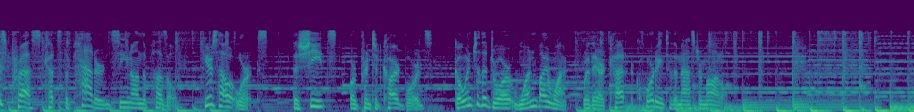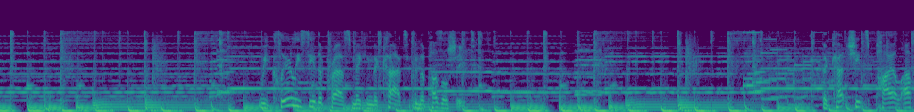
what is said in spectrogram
This press cuts the pattern seen on the puzzle. Here's how it works. The sheets, or printed cardboards, go into the drawer one by one, where they are cut according to the master model. We clearly see the press making the cut in the puzzle sheet. The cut sheets pile up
